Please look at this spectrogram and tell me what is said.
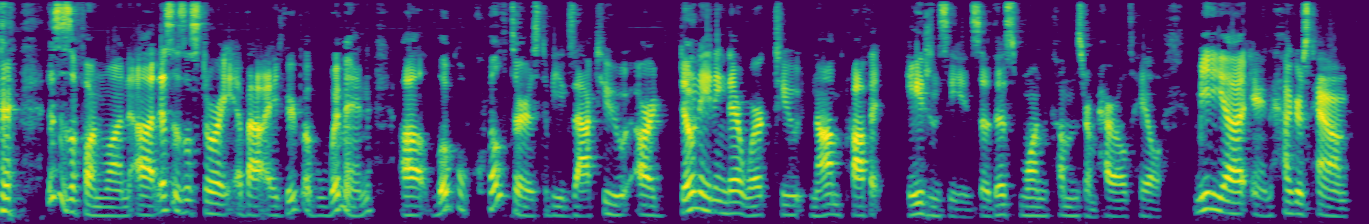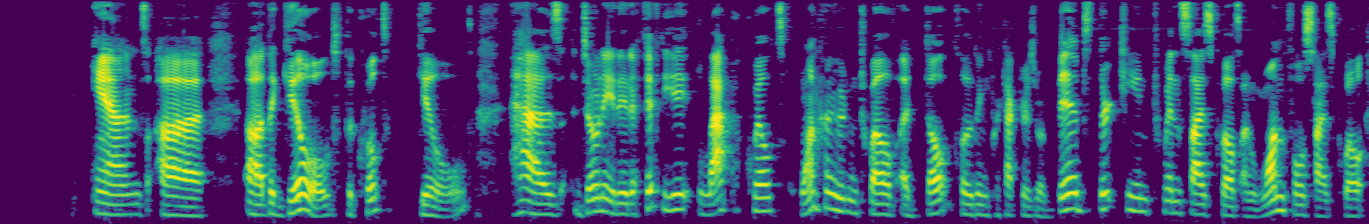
this is a fun one. Uh, this is a story about a group of women, uh, local quilters to be exact, who are donating their work to nonprofit agencies. So this one comes from Herald-Mail Media in Hagerstown. And uh, uh, the Guild, the Quilt Guild, has donated 58 lap quilts, 112 adult clothing protectors or bibs, 13 twin size quilts, and one full size quilt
